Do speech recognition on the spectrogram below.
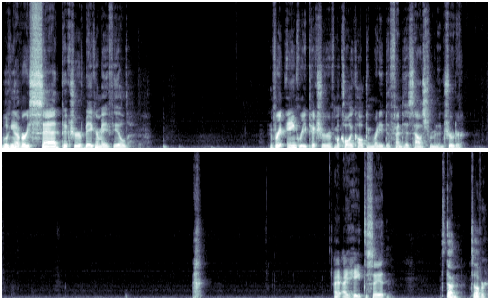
looking at a very sad picture of Baker Mayfield. A very angry picture of Macaulay Culkin ready to defend his house from an intruder. I, I hate to say it. It's done. It's over.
